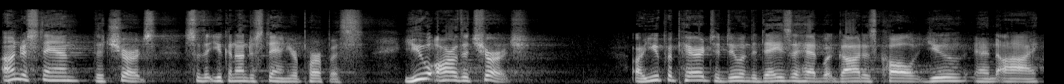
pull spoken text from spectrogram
Understand the church so that you can understand your purpose. You are the church. Are you prepared to do in the days ahead what God has called you and I,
